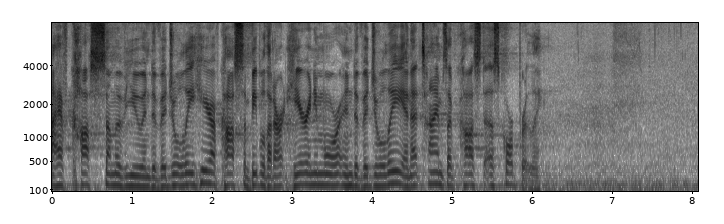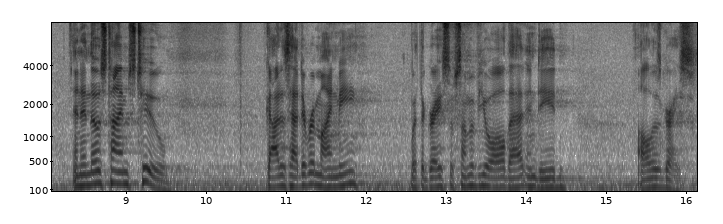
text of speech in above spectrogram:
I have cost some of you individually here. I've cost some people that aren't here anymore individually, and at times I've cost us corporately. And in those times, too, God has had to remind me, with the grace of some of you all, that indeed all is grace.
